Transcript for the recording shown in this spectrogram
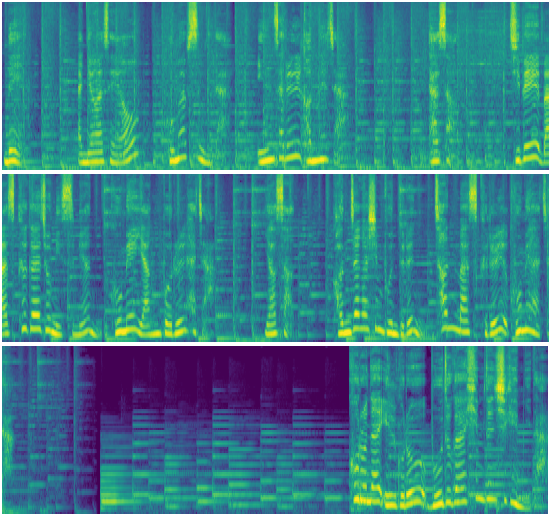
넷, 안녕하세요. 고맙습니다. 인사를 건네자. 다섯, 집에 마스크가 좀 있으면 구매 양보를 하자. 여섯, 건장하신 분들은 첫 마스크를 구매하자. 코로나19로 모두가 힘든 시기입니다.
